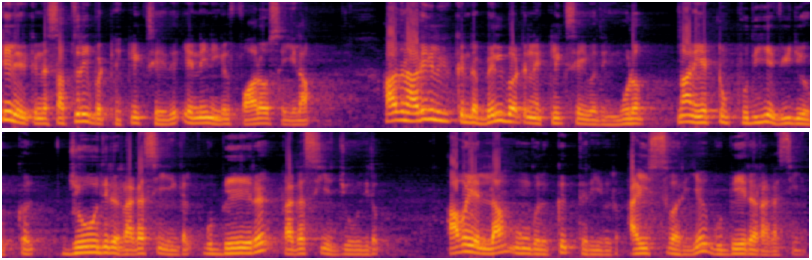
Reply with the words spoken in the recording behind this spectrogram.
கீழே இருக்கின்ற சப்ஸ்கிரைப் பட்டனை கிளிக் செய்து என்னை நீங்கள் ஃபாலோ செய்யலாம். அதன் அருகில் இருக்கின்ற பெல் பட்டனை கிளிக் செய்வதன் மூலம் நான் எட்டும் புதிய வீடியோக்கள் ஜோதிட ரகசியங்கள் குபேர ரகசிய ஜோதிடம் அவையெல்லாம் உங்களுக்கு தெரிவிடும். ஐஸ்வர்ய குபேர ரகசியம்.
